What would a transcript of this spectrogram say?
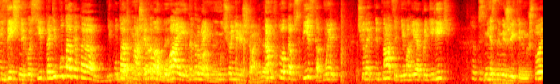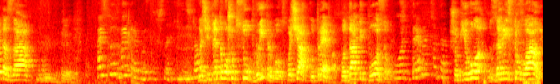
физичных осіб. Да депутат это, депутаты наши, это Карманные. попугаи, Это которые карманные. ничего не решали. Да. Там кто-то в списках, мы человек 15 не могли определить с местными жителями, что это за... Хай суд витребує. Значить, для того, щоб суд витребував, спочатку треба подати позов, От, треба щоб його зареєстрували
